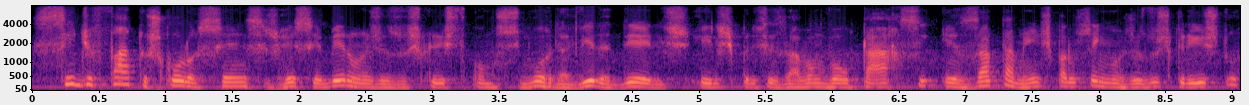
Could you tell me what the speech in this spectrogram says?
se de fato os colossenses receberam a Jesus Cristo como Senhor da vida deles, eles precisavam voltar-se exatamente para o Senhor Jesus Cristo,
